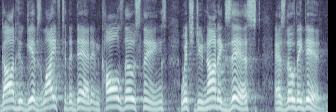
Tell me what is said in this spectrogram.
God who gives life to the dead and calls those things which do not exist as though they did.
